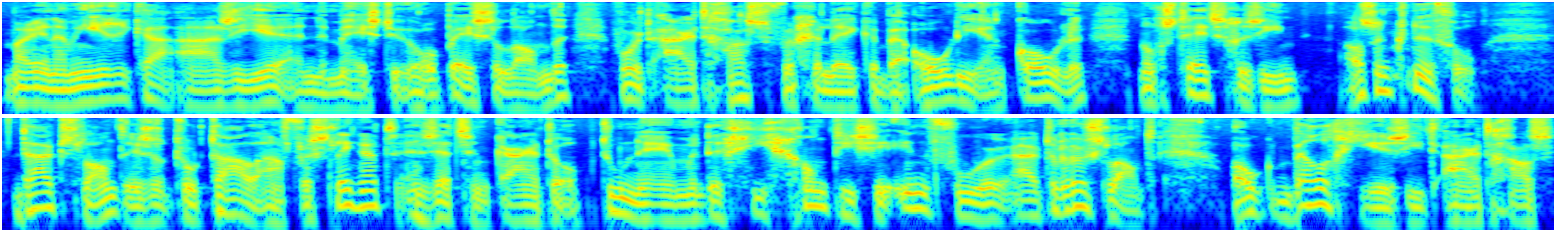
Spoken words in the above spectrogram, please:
maar in Amerika, Azië en de meeste Europese landen wordt aardgas vergeleken bij olie en kolen nog steeds gezien als een knuffel. Duitsland is er totaal aan verslingerd en zet zijn kaarten op toenemende gigantische invoer uit Rusland. Ook België ziet aardgas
